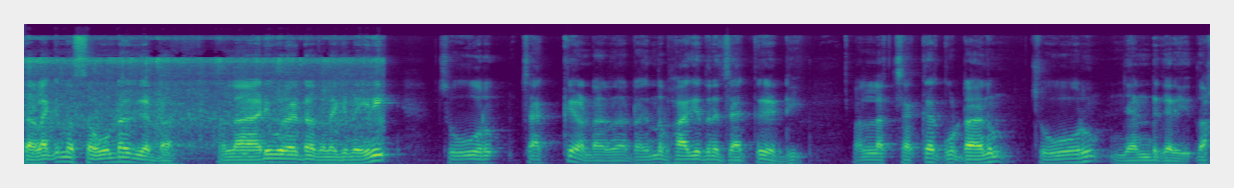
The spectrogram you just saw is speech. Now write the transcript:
തിളയ്ക്കുന്ന സൗണ്ടൊക്കെ കേട്ടോ. നല്ല അടിപൊളിയായിട്ടാണ് തിളയ്ക്കുന്നത്. ഇനി ചോറും ചക്ക ഉണ്ടായിരുന്നു കേട്ടോ. ഇന്ന് ഭാഗ്യത്തിന് ചക്ക കെട്ടി. നല്ല ചക്ക കൂട്ടാനും ചോറും ഞണ്ട് കറി ഇതാ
